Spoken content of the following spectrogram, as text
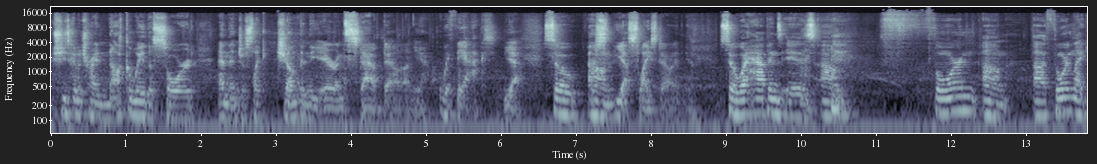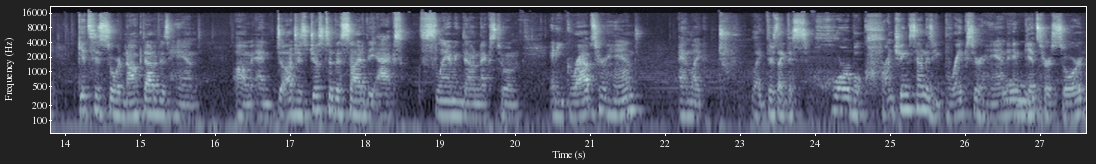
she's gonna try and knock away the sword and then just like jump in the air and stab down on you. with the axe. Yeah. So, Or s- um, yeah, slice down it. you. So what happens is um, Thorn, um, uh, Thorn like gets his sword knocked out of his hand, um, and dodges just to the side of the axe, slamming down next to him, and he grabs her hand, and like, tr- like there's like this horrible crunching sound as he breaks her hand and gets her sword.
